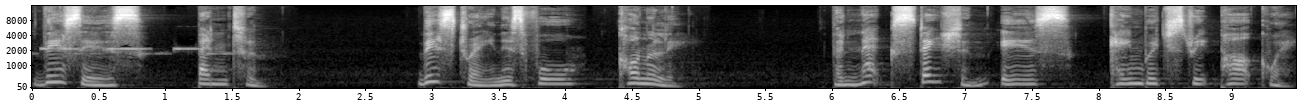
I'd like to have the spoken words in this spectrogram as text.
This is Benton. This train is for Connolly. The next station is Cambridge Street Parkway.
